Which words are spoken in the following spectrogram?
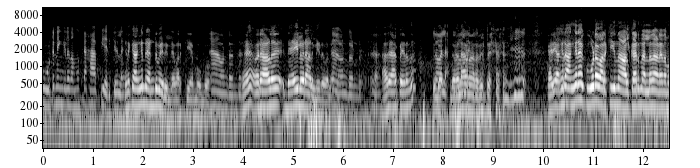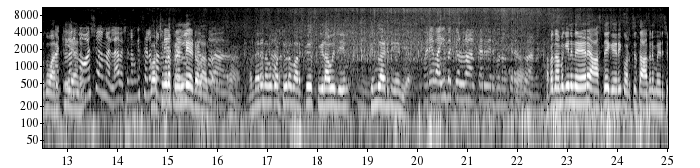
കൂട്ടണെങ്കിൽ നമുക്ക് ഹാപ്പി ആയിരിക്കും അല്ലേ? എനിക്ക് അങ്ങനെ രണ്ടുപേരില്ലേ വർക്ക് ചെയ്യാൻ പോകുമ്പോ? ഒരാൾ ഡേയിൽ ഒരാളില്ലേ ഇതുപോലെ? അത് ആ പേരെന്താ? ലോല. ലോല എന്ന് പറഞ്ഞിട്ട്. കാര്യം അങ്ങനെ അങ്ങനെ കൂടെ വർക്ക് ചെയ്യുന്ന ആൾക്കാർ നല്ലതാണെങ്കിൽ നമുക്ക് വർക്ക് ചെയ്യാൻ മറ്റുള്ളവര് മോശമൊന്നല്ല പക്ഷെ നമുക്ക് ചില കുറച്ചുകൂടെ ഫ്രണ്ട്ലി ആയിട്ടുള്ള രസം- ആൾക്കാർ ആ. അന്നേരം നമുക്ക് കുറച്ചുകൂടെ വർക്ക് സ്പീഡ് ആവുകയും ചെയ്യും. സിമ്പിൾ ആയിട്ട് ചെയ്യുകയും ചെയ്യാം. ഒരേ വൈബൊക്കെ ഉള്ള ആൾക്കാർ വരുമ്പോൾ നമുക്ക് രസമാണ്. അപ്പൊ നമുക്ക് ഇനി നേരെ ആസ്തേ കയറി കുറച്ച് സാധനം മേടിച്ച്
